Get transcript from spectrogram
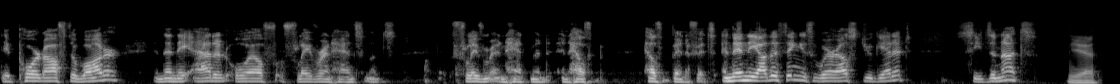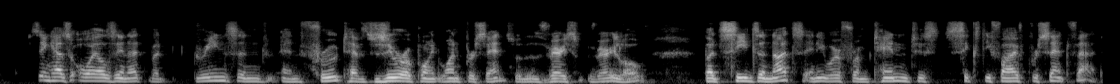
they poured off the water, and then they added oil for flavor enhancements, flavor enhancement and health health benefits. And then the other thing is where else do you get it? Seeds and nuts. Yeah. This thing has oils in it, but greens and, and fruit have 0.1%, so this is very very low. But seeds and nuts anywhere from 10 to 65% fat.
